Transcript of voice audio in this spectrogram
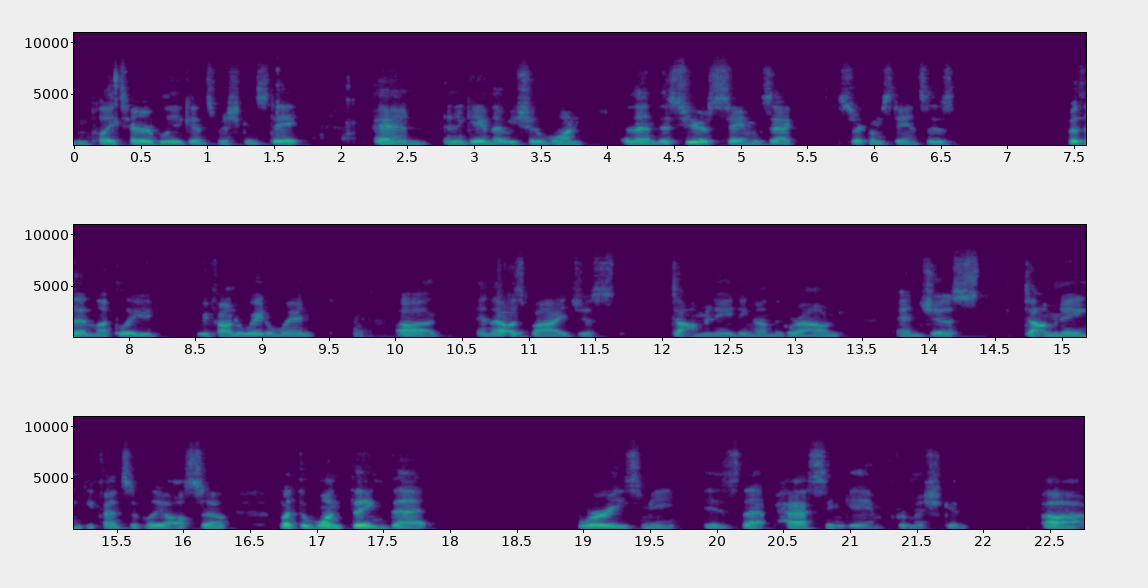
and play terribly against Michigan State, and in a game that we should have won. And then this year, same exact circumstances, but then luckily we found a way to win, uh, and that was by just dominating on the ground and just dominating defensively also. But the one thing that worries me is that passing game for Michigan uh,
